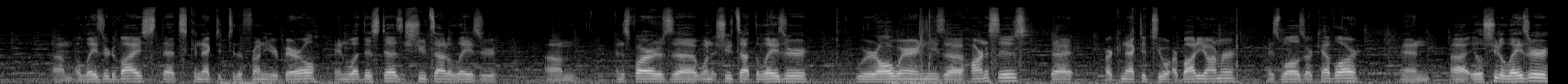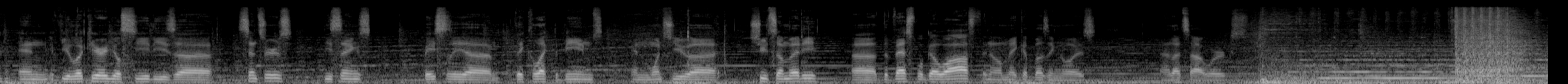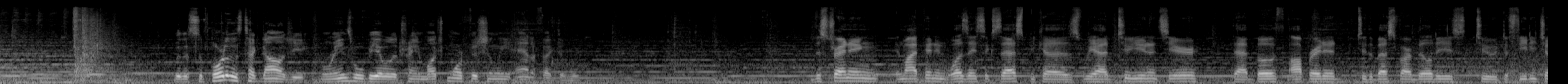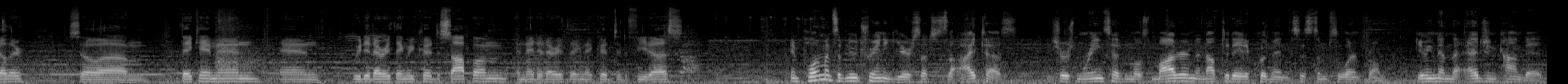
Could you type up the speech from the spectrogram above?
um, a laser device that's connected to the front of your barrel. And what this does, it shoots out a laser. Um, and as far as uh, when it shoots out the laser, we're all wearing these uh, harnesses that are connected to our body armor as well as our Kevlar. And uh, it'll shoot a laser, and if you look here, you'll see these uh, sensors. These things basically uh, they collect the beams, and once you uh, shoot somebody, uh, the vest will go off and it'll make a buzzing noise. Uh, that's how it works. With the support of this technology, Marines will be able to train much more efficiently and effectively. This training, in my opinion, was a success because we had two units here that both operated to the best of our abilities to defeat each other. So um, they came in and we did everything we could to stop them, and they did everything they could to defeat us. Employments of new training gear such as the ITESS ensures Marines have the most modern and up-to-date equipment and systems to learn from, giving them the edge in combat.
